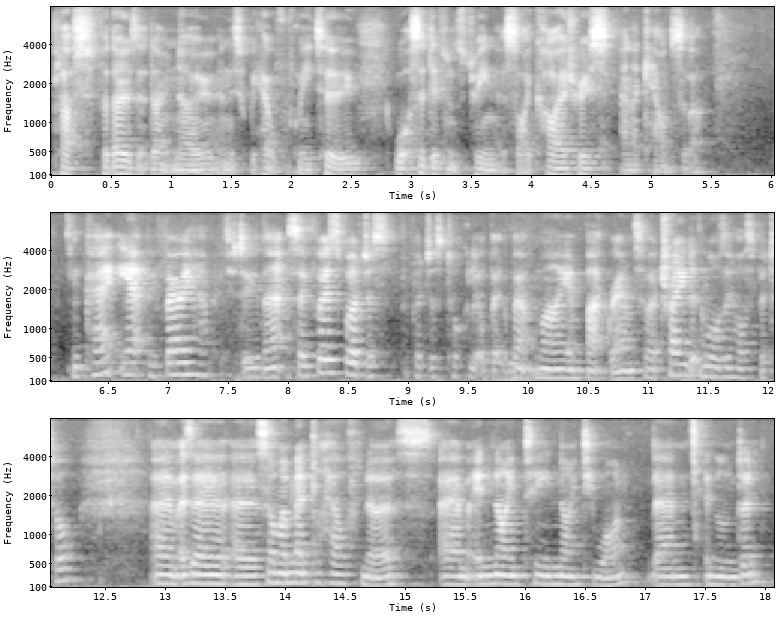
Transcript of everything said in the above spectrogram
Plus, for those that don't know, and this will be helpful for me too, what's the difference between a psychiatrist and a counsellor? Okay, yeah, be very happy to do that. So first of all, just if I just talk a little bit about my um, background. So I trained at the Maudsley Hospital um, as a so I'm a mental health nurse um, in 1991 um, in London,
